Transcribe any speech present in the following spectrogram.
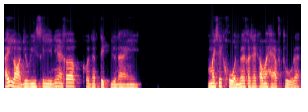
ไอ้หลอด UVC เนี่ยก็ควรจะติดอยู่ใน ไม่ใช่ควรด้วยเขาใช้คำว่า have to ด้วย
